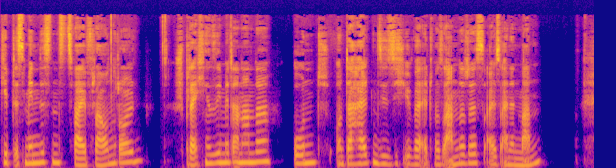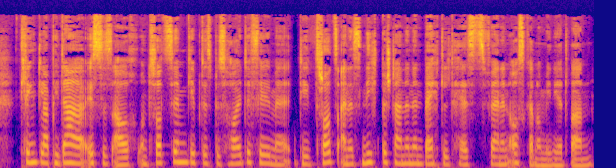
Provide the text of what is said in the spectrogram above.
Gibt es mindestens zwei Frauenrollen? Sprechen sie miteinander? Und unterhalten sie sich über etwas anderes als einen Mann? Klingt lapidar, ist es auch, und trotzdem gibt es bis heute Filme, die trotz eines nicht bestandenen Bechtel-Tests für einen Oscar nominiert waren.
